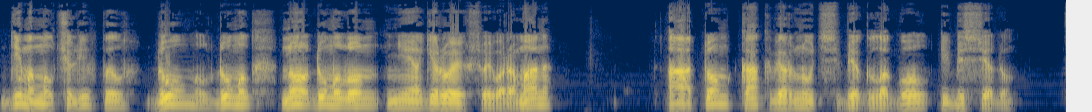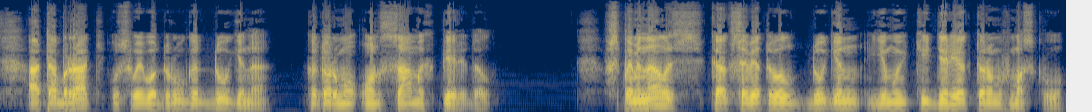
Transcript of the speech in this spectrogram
Дима молчалив был, думал, думал, но думал он не о героях своего романа, а о том, как вернуть себе глагол и беседу, отобрать у своего друга Дугина, которому он сам их передал. Вспоминалось, как советовал Дугин ему идти директором в Москву.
